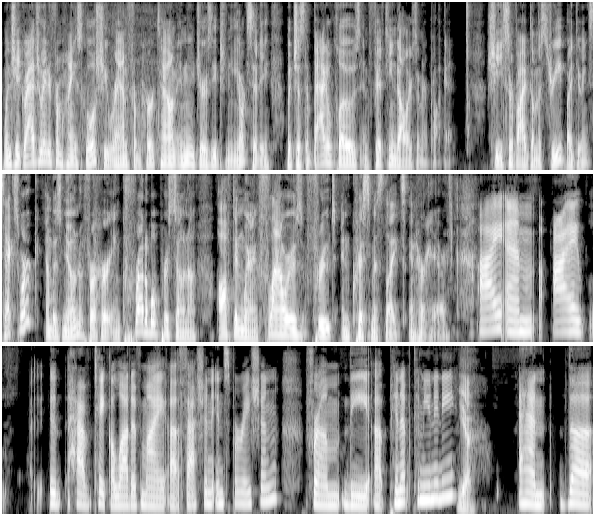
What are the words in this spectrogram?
When she graduated from high school, she ran from her town in New Jersey to New York City with just a bag of clothes and $15 in her pocket. She survived on the street by doing sex work and was known for her incredible persona, often wearing flowers, fruit, and Christmas lights in her hair. I am. I have take a lot of my uh, fashion inspiration from the uh, pinup community, Yeah. And the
